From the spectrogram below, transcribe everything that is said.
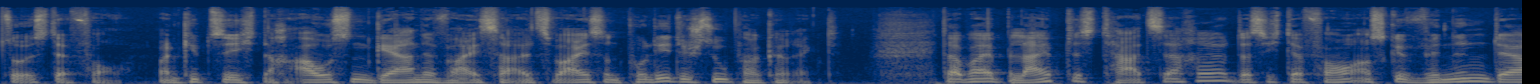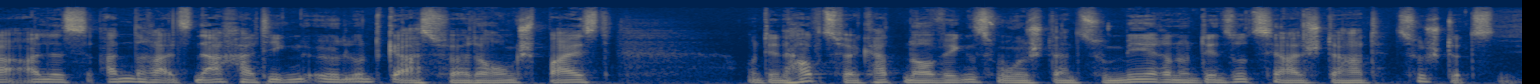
So ist der Fonds. Man gibt sich nach außen gerne weißer als weiß und politisch superkorrekt. Dabei bleibt es Tatsache, dass sich der Fonds aus Gewinnen der alles andere als nachhaltigen Öl- und Gasförderung speist und den Hauptzweck hat, Norwegens Wohlstand zu mehren und den Sozialstaat zu stützen.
